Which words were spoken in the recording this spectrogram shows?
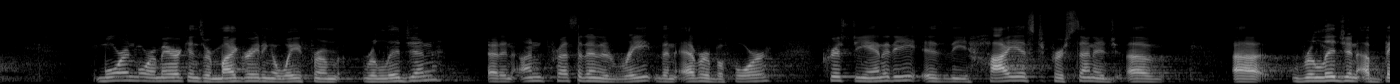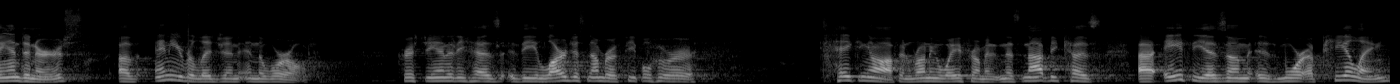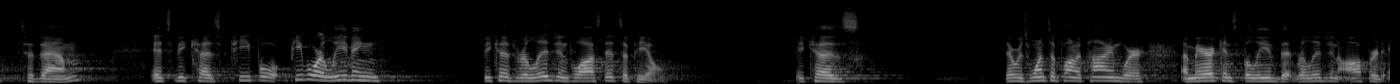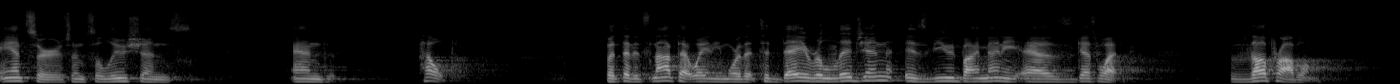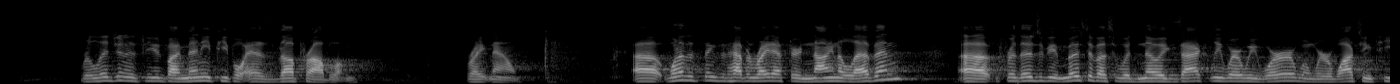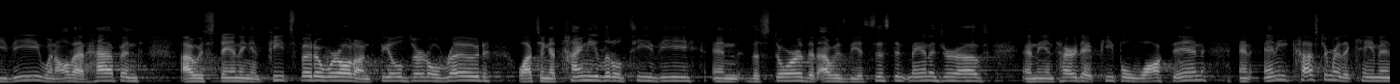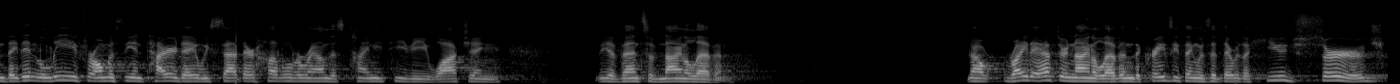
more and more Americans are migrating away from religion at an unprecedented rate than ever before. Christianity is the highest percentage of uh, religion abandoners of any religion in the world. Christianity has the largest number of people who are taking off and running away from it. And it's not because uh, atheism is more appealing to them, it's because people, people are leaving because religion's lost its appeal. Because there was once upon a time where Americans believed that religion offered answers and solutions and help. But that it's not that way anymore. That today religion is viewed by many as, guess what? The problem. Religion is viewed by many people as the problem right now. Uh, one of the things that happened right after 9 11, uh, for those of you, most of us would know exactly where we were when we were watching TV, when all that happened. I was standing in Pete's Photo World on Fields Ertel Road, watching a tiny little TV in the store that I was the assistant manager of, and the entire day people walked in, and any customer that came in, they didn't leave for almost the entire day. We sat there huddled around this tiny TV watching the events of 9 11. Now, right after 9 11, the crazy thing was that there was a huge surge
